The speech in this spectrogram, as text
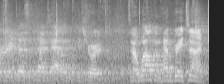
Shorter. It does sometimes happen, it gets shorter. So welcome, have a great time.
